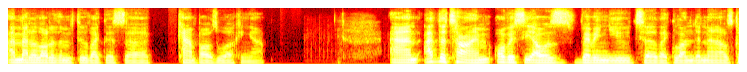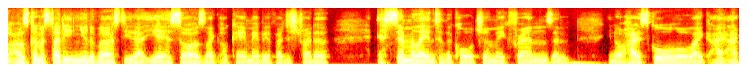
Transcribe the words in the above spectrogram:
I met a lot of them through like this uh, camp I was working at. And at the time, obviously, I was very new to like London, and I was I was going to study in university that year. So I was like, okay, maybe if I just try to assimilate into the culture, make friends, and you know, high school, like I, I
